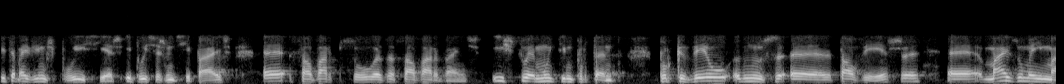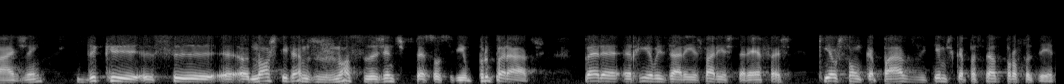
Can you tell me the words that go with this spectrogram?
e também vimos polícias e polícias municipais a salvar pessoas, a salvar bens. Isto é muito importante, porque deu-nos, uh, talvez, uh, mais uma imagem de que se eh, nós tivermos os nossos agentes de proteção civil preparados para realizarem as várias tarefas, que eles são capazes e temos capacidade para o fazer.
